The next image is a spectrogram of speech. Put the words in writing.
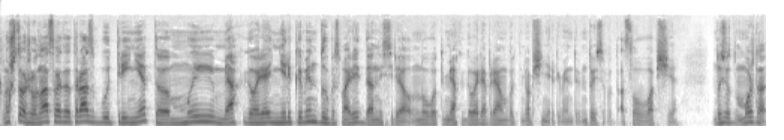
Ну что же, у нас в этот раз будет три нет. Мы, мягко говоря, не рекомендуем посмотреть данный сериал. Ну вот, мягко говоря, прям вот вообще не рекомендуем. Ну то есть вот от слова вообще. То есть вот можно...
